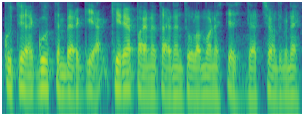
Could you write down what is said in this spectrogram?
kuten Gutenberg ja kirjapainotaidon tulla monesti esitä, että se on tämmöinen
